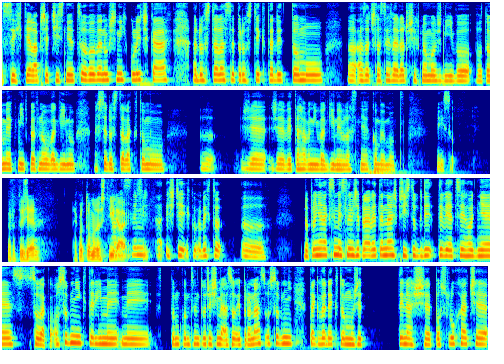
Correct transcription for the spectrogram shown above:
si chtěla přečíst něco o venušných kuličkách a dostala se prostě k tady tomu eh, a začala si hledat všechno možné o, o tom, jak mít pevnou vagínu, až se dostala k tomu, eh, že, že vytahavený vagíny vlastně jako by moc nejsou. Protože jako to množství reakcí... Ještě, jako abych to uh, doplnila, tak si myslím, že právě ten náš přístup, kdy ty věci hodně jsou jako osobní, který my, my v tom koncentu řešíme a jsou i pro nás osobní, tak vede k tomu, že ty naše posluchače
